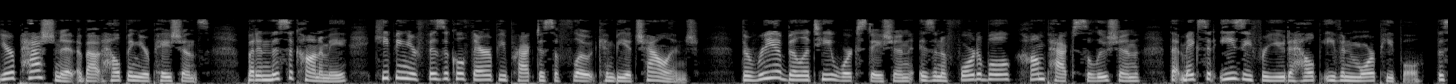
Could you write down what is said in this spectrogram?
You're passionate about helping your patients, but in this economy, keeping your physical therapy practice afloat can be a challenge. The Reability Workstation is an affordable, compact solution that makes it easy for you to help even more people. The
